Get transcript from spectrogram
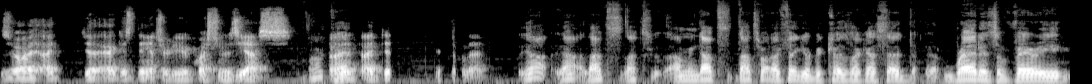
So I, I, I guess the answer to your question is yes. Okay. I, I did some of that. Yeah, yeah, that's that's. I mean, that's that's what I figured because, like I said, Red is a very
